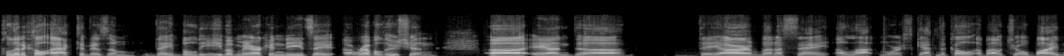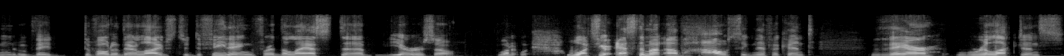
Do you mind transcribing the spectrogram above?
political activism. They believe America needs a, a revolution. Uh, and uh, they are, let us say, a lot more skeptical about Joe Biden, who they devoted their lives to defeating for the last uh, year or so. What, what's your estimate of how significant their reluctance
